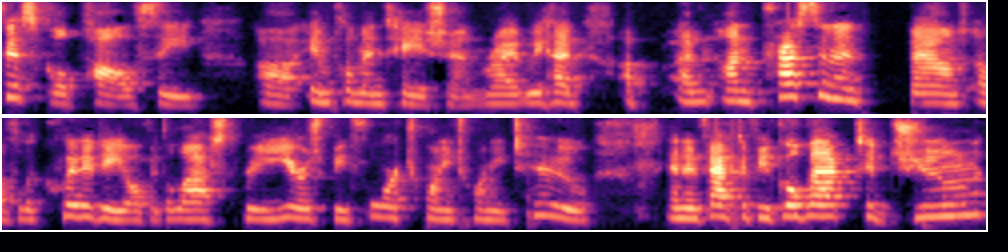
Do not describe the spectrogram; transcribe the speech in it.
fiscal policy uh, implementation, right? We had a, an unprecedented amount of liquidity over the last three years before 2022. And in fact, if you go back to June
